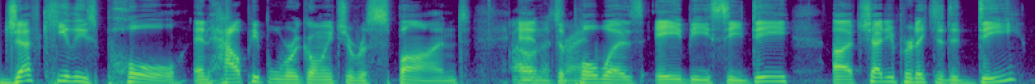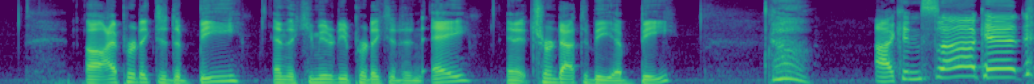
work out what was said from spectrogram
Geoff Keighley's poll and how people were going to respond, Oh, and that's the right. poll was A, B, C, D. Uh, Chad, you predicted a D. Uh, I predicted a B, and the community predicted an A, and it turned out to be a B. I can suck it.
